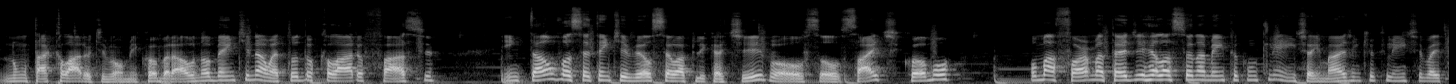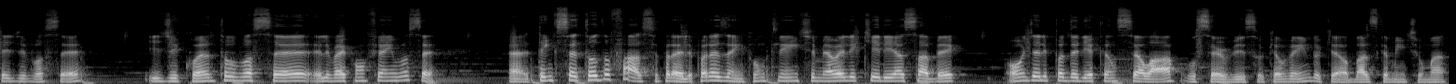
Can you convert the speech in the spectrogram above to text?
não tá claro que vão me cobrar. O Nubank não, é tudo claro, fácil. Então você tem que ver o seu aplicativo ou o seu site como uma forma até de relacionamento com o cliente, a imagem que o cliente vai ter de você e de quanto você ele vai confiar em você. É, tem que ser tudo fácil para ele. Por exemplo, um cliente meu ele queria saber onde ele poderia cancelar o serviço que eu vendo, que é basicamente uma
